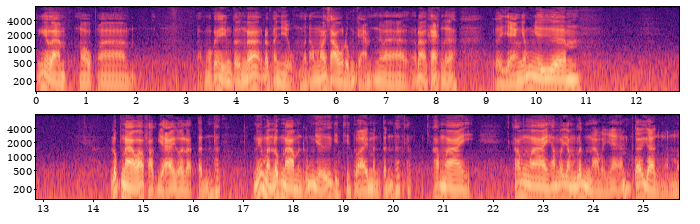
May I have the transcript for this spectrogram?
Nghĩa là một à, một cái hiện tượng đó rất là nhiều. Mình không nói sâu đụng chạm nhưng mà đó là khác nữa. Rồi dạng giống như um, lúc nào á Phật dạy gọi là tỉnh thức. Nếu mình lúc nào mình cũng giữ cái trí tuệ mình tỉnh thức không ai không ai không có dòng linh nào mà dám tới gần mà, mà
